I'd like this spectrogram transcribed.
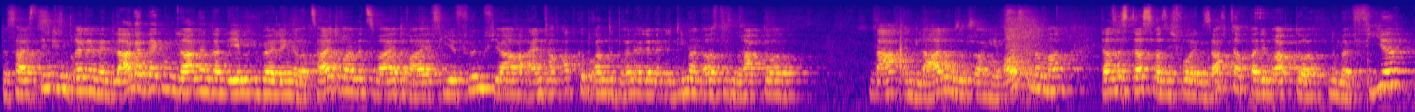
Das heißt, in diesem Brennelement Lagerbecken lagern dann eben über längere Zeiträume, zwei, drei, vier, fünf Jahre, einfach abgebrannte Brennelemente, die man aus diesem Reaktor nach Entladung sozusagen hier rausgenommen hat. Das ist das, was ich vorher gesagt habe bei dem Reaktor Nummer 4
